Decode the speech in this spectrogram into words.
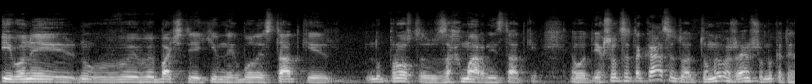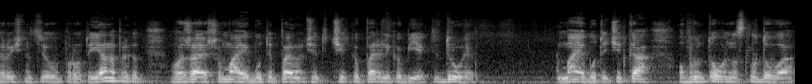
І вони, ну, ви, ви бачите, які в них були статки, ну просто захмарні статки. От, якщо це така ситуація, то ми вважаємо, що ми категорично цього проти. Я, наприклад, вважаю, що має бути певно чіт- чітко перелік об'єктів. Друге, має бути чітка обґрунтована складова,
